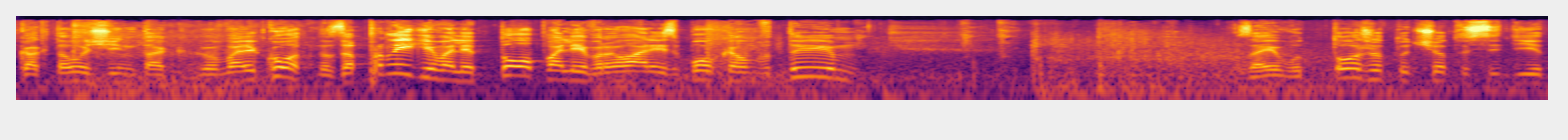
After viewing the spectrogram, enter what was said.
Как-то очень так вольготно запрыгивали, топали, врывались боком в дым. Заеву тоже тут что-то сидит.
